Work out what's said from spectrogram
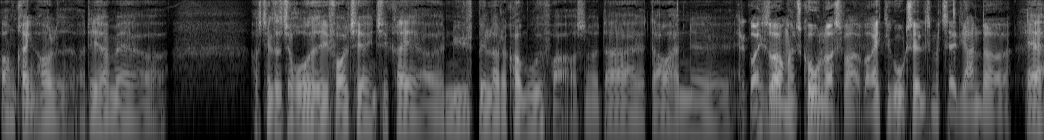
og omkring holdet, og det her med at, at stille sig til rådighed i forhold til at integrere nye spillere, der kom udefra og sådan noget, der, der var han... Øh, Ja, det går historie om, hans kone også var, var rigtig god til ligesom at tage de andre ja,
